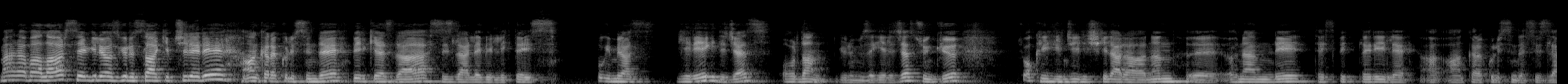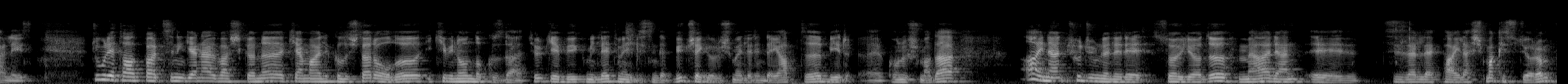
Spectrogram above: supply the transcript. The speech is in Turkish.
Merhabalar sevgili Özgürüz takipçileri. Ankara Kulisi'nde bir kez daha sizlerle birlikteyiz. Bugün biraz geriye gideceğiz. Oradan günümüze geleceğiz. Çünkü çok ilginç ilişkiler ağının e, önemli tespitleriyle Ankara Kulisi'nde sizlerleyiz. Cumhuriyet Halk Partisi'nin Genel Başkanı Kemal Kılıçdaroğlu 2019'da Türkiye Büyük Millet Meclisi'nde bütçe görüşmelerinde yaptığı bir e, konuşmada aynen şu cümleleri söylüyordu. Mealen e, sizlerle paylaşmak istiyorum.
